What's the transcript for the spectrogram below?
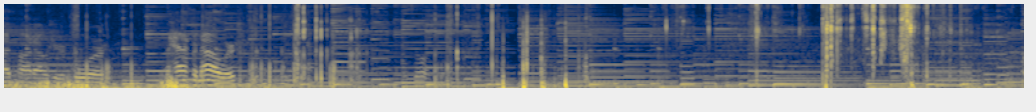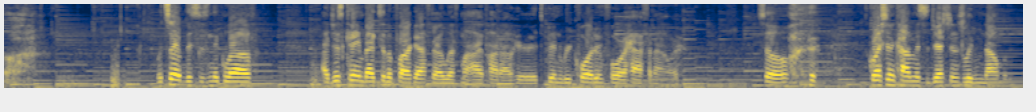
iPod out here for a half an hour. What's up? This is Nick Love. I just came back to the park after I left my iPod out here. It's been recording for a half an hour. So, question, comments, suggestions, leave them down below.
